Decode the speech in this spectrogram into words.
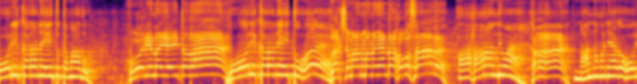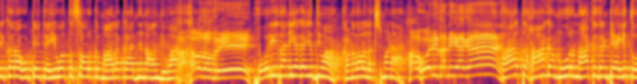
ಹೋರಿ ಕರನೆ ಐತು ತಮ್ಮ ಅದು ಹೋರಿನ ಐತದ ಹೋರಿ ಕರನೇ ಐತು ಲಕ್ಷ್ಮಣ ಮನಗಂಡ ಹೌಸಾದ ಆಹಾ ಅಂದಿವ. ಹಾ ನನ್ನ ಮನ್ಯಾಗ ಹೋರಿ ಕರ ಹುಟ್ಟೈತೆ ಐವತ್ತು ಸಾವಿರಕ್ಕೆ ಮಾಲಕ ಆದ್ನ ಅಂದಿವ. ಹೌದೌದ್ರಿ. ಹೋರಿ ದನಿಯಾಗ ಇದ್ದಿವ ಕಣದಾಳ ಲಕ್ಷ್ಮಣ. ಹೋರಿ ದನಿಯಾಗ? ಆತ ಹಾಂಗ ಮೂರು ನಾಲ್ಕು ಗಂಟೆ ಆಗಿತ್ತು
